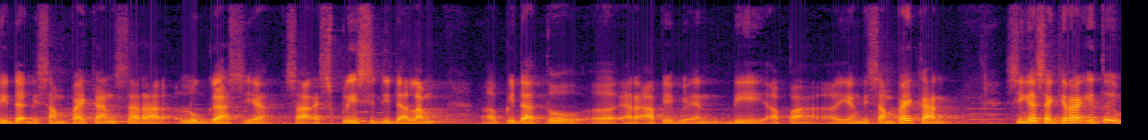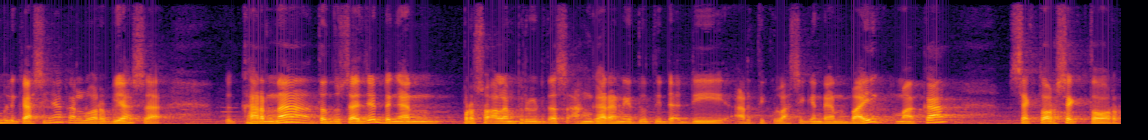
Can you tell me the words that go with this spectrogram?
tidak disampaikan secara lugas ya, secara eksplisit di dalam uh, pidato eh, RAPBN di apa yang disampaikan. Sehingga saya kira itu implikasinya akan luar biasa. Karena tentu saja dengan persoalan prioritas anggaran itu tidak diartikulasikan dengan baik, maka sektor-sektor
